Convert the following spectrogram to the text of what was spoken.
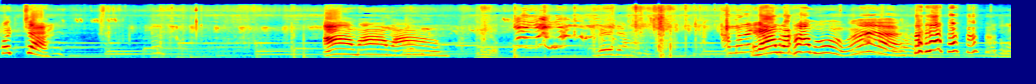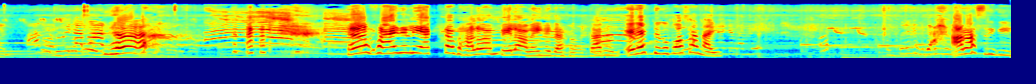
পচা। আম আম আম রাখাম হ্যাঁ হ্যাঁ। হ্যাঁ ফাইনালি একটা ভালো আম পেলাম, এই যে দেখো দারুণ এর থেকে পচা নাই। আর আছে কি?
